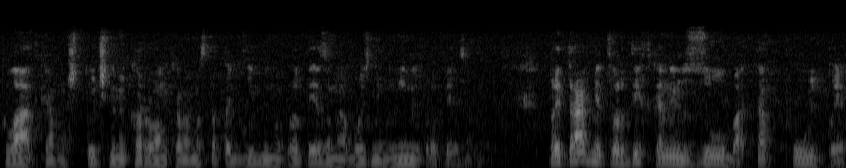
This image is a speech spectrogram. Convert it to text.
вкладками, штучними коронками, мостоподібними протезами або знімними протезами. При травмі твердих тканин зуба та пульпи,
